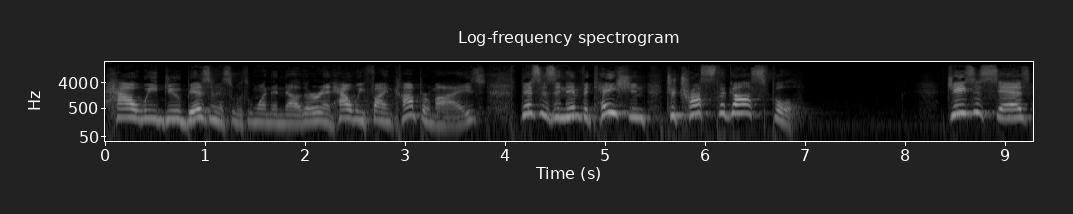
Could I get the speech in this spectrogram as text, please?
how we do business with one another and how we find compromise. This is an invitation to trust the gospel. Jesus says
